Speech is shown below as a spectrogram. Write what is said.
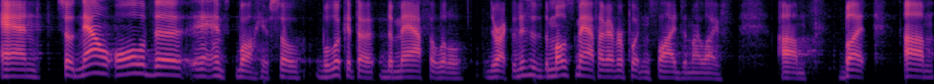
And so now all of the, and well here, so we'll look at the, the math a little directly. This is the most math I've ever put in slides in my life. Um, but um,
